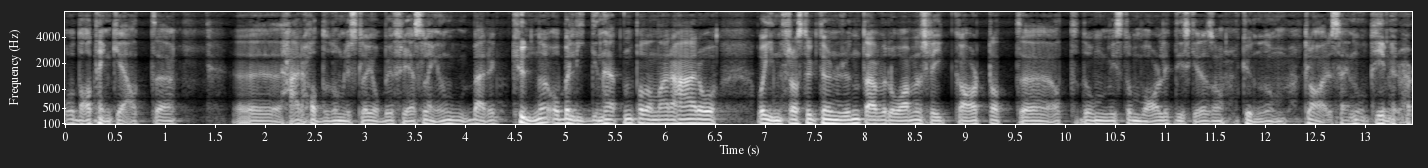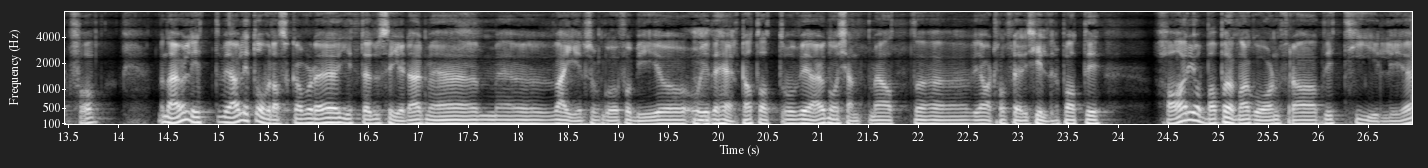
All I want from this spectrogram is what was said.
og da tenker jeg at Eh, her hadde de lyst til å jobbe i fred så lenge de bare kunne. Og beliggenheten på denne her, og, og infrastrukturen rundt er vel òg av en slik art at, eh, at de, hvis de var litt diskré, så kunne de klare seg noen timer i hvert fall. Men er litt, vi er jo litt overraska over det, gitt det du sier der med, med veier som går forbi og, og mm. i det hele tatt. At, og vi er jo nå kjent med at uh, vi har i hvert fall flere kilder på at de har jobba på denne gården fra de tidlige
